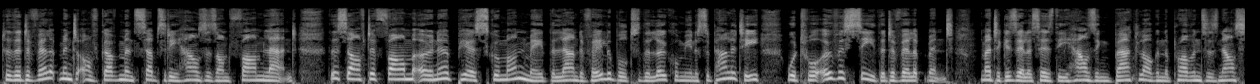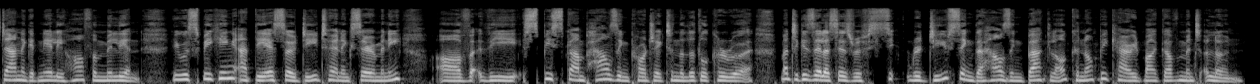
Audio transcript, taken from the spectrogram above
to the development of government subsidy houses on farmland. This after farm owner Pierre Schoeman made the land available to the local municipality, which will oversee the development. Madikizela says the housing backlog in the province is now standing at nearly half a million. He was speaking at the SOD turning ceremony of the Spieskamp housing project in the Little Karoo. Madikizela says re- reducing the housing backlog cannot be carried by government alone.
